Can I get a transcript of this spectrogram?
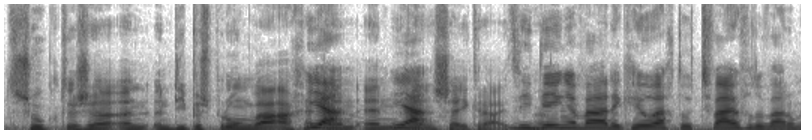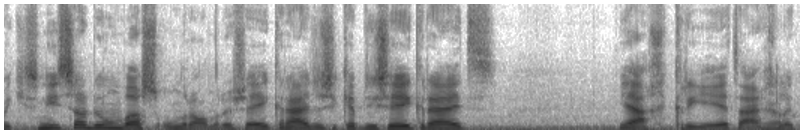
zoekt tussen een, een diepe sprongwagen en, en, ja. en zekerheid. Die dingen waar ik heel erg door twijfelde waarom ik iets niet zou doen, was onder andere zekerheid. Dus ik heb die zekerheid ja, gecreëerd eigenlijk.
